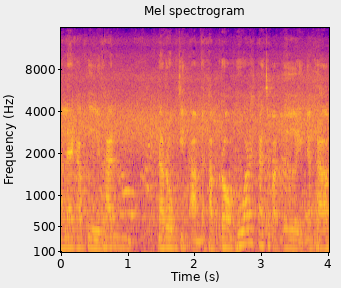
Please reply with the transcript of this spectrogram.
านแรกครับคือท่านนรงจินอ่ำนะครับ รองผู้ว่าราชการจังหวัดเลยนะครับ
